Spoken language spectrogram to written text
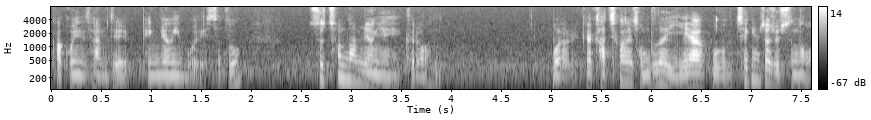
갖고 있는 사람들 100명이 모여 있어도 수천만 명의 그런 뭐라 그럴까 가치관을 전부 다 이해하고 책임져 줄 수는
